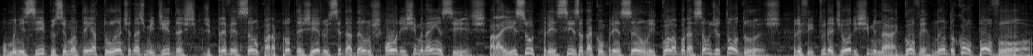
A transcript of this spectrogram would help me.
O município se mantém atuante nas medidas de prevenção para proteger os cidadãos oriximinaenses. Para isso, precisa da compreensão e colaboração de todos. Prefeitura de Oriximiná, governando com o povo.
